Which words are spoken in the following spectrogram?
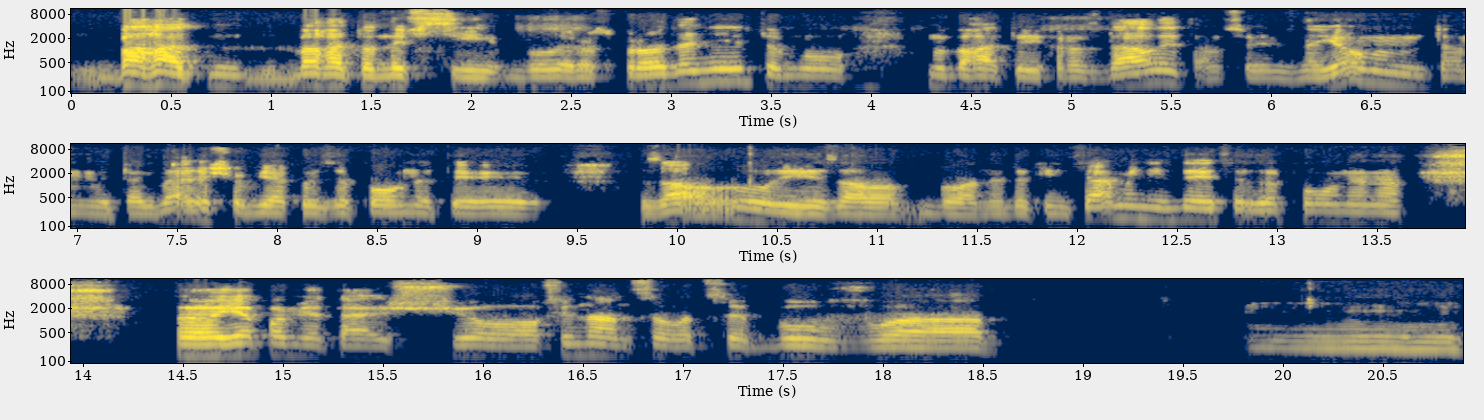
багато, багато не всі були розпродані, тому ми багато їх роздали там своїм знайомим там і так далі, щоб якось заповнити залу. І зала була не до кінця, мені здається, заповнена. Е, Я пам'ятаю, що фінансово це був е, м,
